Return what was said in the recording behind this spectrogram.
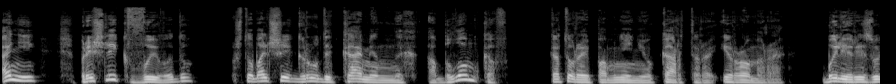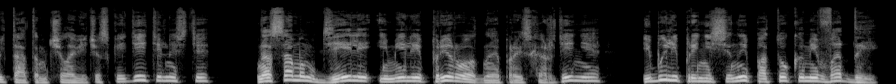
Они пришли к выводу, что большие груды каменных обломков которые, по мнению Картера и Ромера, были результатом человеческой деятельности, на самом деле имели природное происхождение и были принесены потоками воды,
